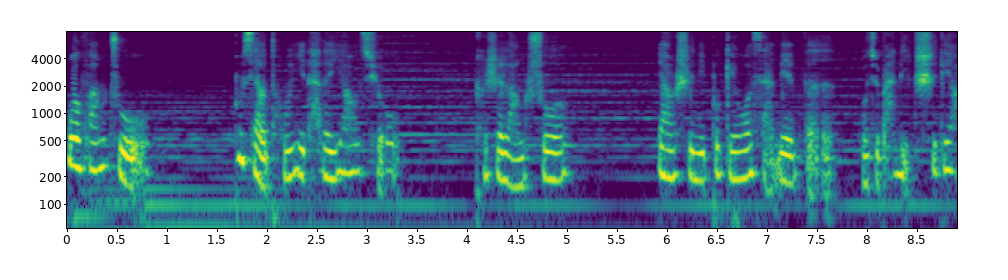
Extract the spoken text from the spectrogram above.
磨坊主不想同意他的要求，可是狼说：“要是你不给我撒面粉。”我就把你吃掉。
